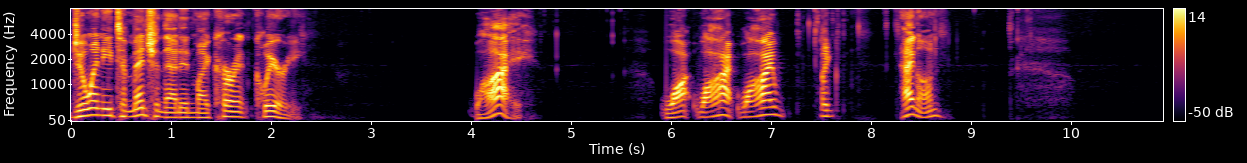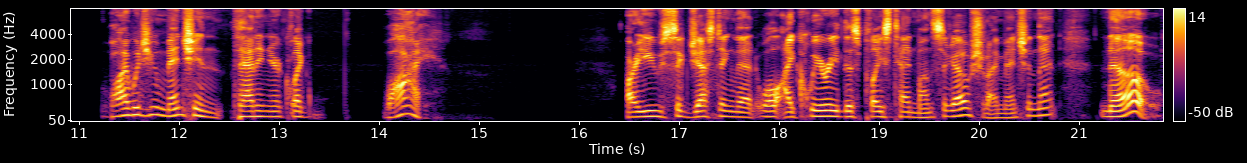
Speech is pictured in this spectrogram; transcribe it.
Do I need to mention that in my current query? Why? Why, why, why? Like, hang on. Why would you mention that in your, like, why? Are you suggesting that, well, I queried this place 10 months ago? Should I mention that? No.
